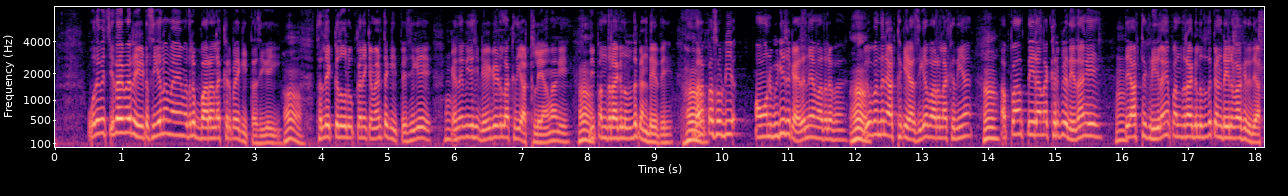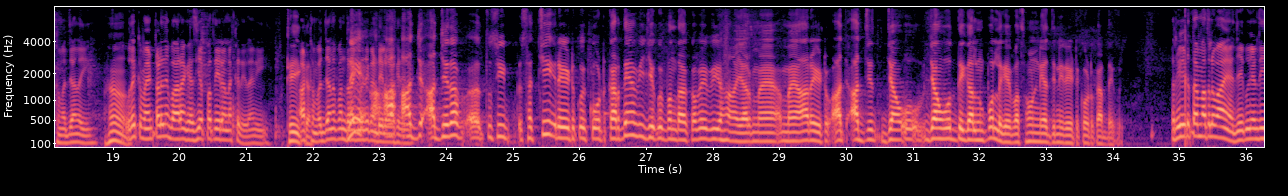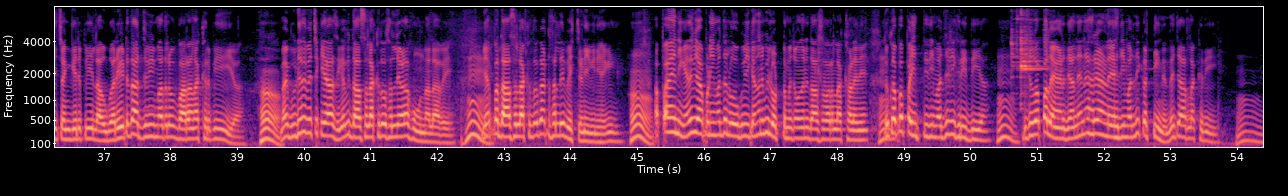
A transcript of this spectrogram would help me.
ਉਹਦੇ ਵਿੱਚ ਇਹਦਾ ਮੈਂ ਰੇਟ ਸੀਗਾ ਨਾ ਮੈਂ ਮਤਲਬ 12 ਲੱਖ ਰੁਪਏ ਕੀਤਾ ਸੀਗਾ ਜੀ। ਹਾਂ। ਥੱਲੇ ਇੱਕ ਦੋ ਲੋਕਾਂ ਨੇ ਕਮੈਂਟ ਕੀਤੇ ਸੀਗੇ ਕਹਿੰਦੇ ਵੀ ਅਸੀਂ 1.5 ਲੱਖ ਦੀ 8 ਲਿਆਵਾਂਗੇ ਵੀ 15 ਕਿਲੋ ਦੁੱਧ ਕੰਡੇ ਤੇ। ਪਰ ਆਪਾਂ ਤੁਹਾਡੀ ਔਨ ਵੀਡੀਓ 'ਚ ਕਹਿ ਦਿੰਦੇ ਆ ਮਤਲਬ। ਉਹ ਬੰਦੇ ਨੇ 8 ਕਿਹਾ ਸੀਗਾ 12 ਲੱਖ ਦੀਆਂ। ਆਪਾਂ 13 ਲੱਖ ਰੁਪਏ ਦੇ ਦਾਂਗੇ ਤੇ 8 ਖਰੀਦ ਲਾਂਗੇ 15 ਕਿਲੋ ਦੁੱਧ ਕੰਡੇ ਲਵਾ ਕੇ ਦੇ ਦੇ 8 ਮੱਝਾਂ ਦਾ ਜੀ। ਉਹਦੇ ਕਮੈਂਟ ਵਾਲੇ ਨੇ 12 ਕਿਹਾ ਸੀ ਆਪਾਂ 13 ਲੱਖ ਦੇ ਦਾਂਗੇ ਜੀ। ਠੀਕ ਆ। 8 ਮੱਝਾਂ ਦਾ 15 ਕਿਲੋ ਦੇ ਕੰਡੇ ਲਵਾ ਕੇ ਦੇ ਅੱਜ ਅੱਜ ਇਹਦਾ ਤੁਸੀਂ ਸੱਚੀ ਰੇਟ ਕੋਈ ਕੋਟ ਕਰਦੇ ਆ ਵੀ ਜੇ ਕੋਈ ਬੰਦਾ ਕਵੇ ਵੀ ਹਾਂ ਯਾਰ ਮੈਂ ਮੈਂ ਆ ਰੇਟ ਅੱਜ ਅੱਜ ਜਾਂ ਉਹ ਜਾਂ ਉਹਦੀ ਗੱਲ ਨੂੰ ਭੁੱਲ ਗਏ ਬਸ ਹੁਣ ਨਹੀਂ ਅੱਜ ਨਹੀਂ ਰੇਟ ਕੋਟ ਕਰਦੇ ਕੋਈ। ਰੇਟ ਤਾਂ ਮਤਲਬ ਆਏ ਆ ਜੇ ਕੋਈ ਇਹਦੀ ਚੰਗੇ ਰੁਪਏ ਲਾਊਗਾ ਰੇਟ ਤਾਂ ਅੱਜ ਵੀ ਮਤਲਬ 12 ਲੱਖ ਰੁਪਏ ਹੀ ਆ। ਹਾਂ। ਮੈਂ ਵੀਡੀਓ ਦੇ ਵਿੱਚ ਕਿਹਾ ਸੀਗਾ ਵੀ 10 ਲੱਖ ਤੋਂ ਥੱਲੇ ਵਾਲਾ ਫੋਨ ਨਾ ਲਾਵੇ। ਵੀ ਆਪਾਂ 10 ਲੱਖ ਤੋਂ ਘੱਟ ਥੱਲੇ ਵੇਚਣੀ ਵੀ ਨਹੀਂ ਹੈਗੀ। ਹਾਂ। ਆਪਾਂ ਇਹ ਨਹੀਂ ਕਹਿੰਦੇ ਵੀ ਆਪਣੀ ਮੱਝ ਲੋਕ ਵੀ ਕਹਿੰਦੇ ਨੇ ਵੀ ਲੁੱਟ ਮਚਾਉਂਦੇ ਨੇ 10 12 ਲੱਖ ਵਾਲੇ ਨੇ। ਕਿਉਂਕਿ ਆਪਾਂ 35 ਦੀ ਮੱਝ ਵੀ ਖਰੀਦੀ ਆ। ਵੀ ਜਦੋਂ ਆਪਾਂ ਲੈਣ ਜਾਂਦੇ ਨੇ ਹਰਿਆਣੇ ਇਹੋ ਜੀ ਮੱਝ ਦੀ ਕੱਟੀ ਦਿੰਦੇ 4 ਲੱਖ ਦੀ।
